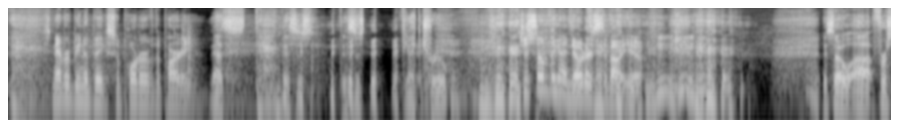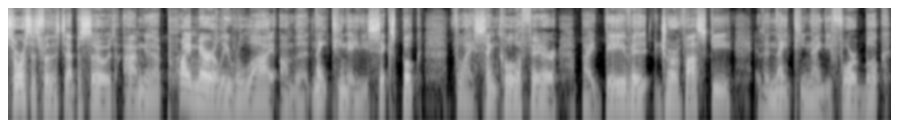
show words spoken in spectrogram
He's never been a big supporter of the party. That's this is this is yeah, true. Just something I noticed about you. So, uh, for sources for this episode, I'm going to primarily rely on the 1986 book, The Lysenko Affair by David Joravsky, and the 1994 book,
